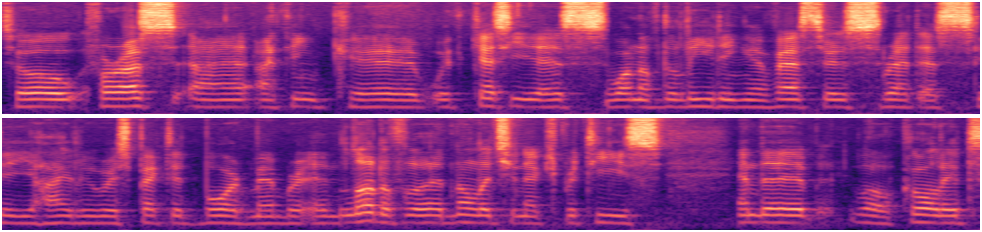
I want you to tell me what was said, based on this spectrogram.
So for us, uh, I think with Cassie as one of the leading investors, Brett as the highly respected board member, and a lot of knowledge and expertise and the well call it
